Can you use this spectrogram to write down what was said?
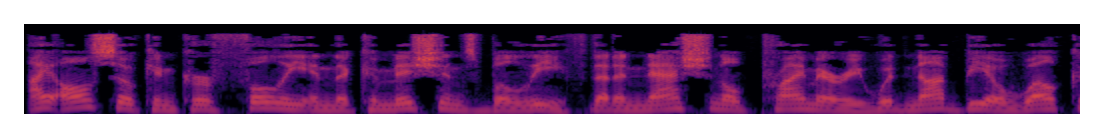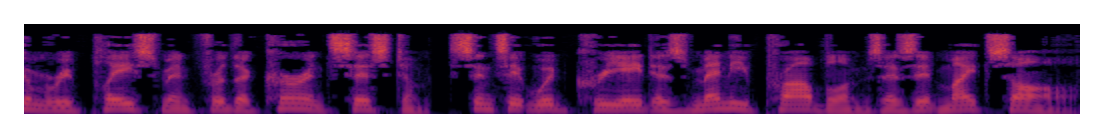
I also concur fully in the Commission's belief that a national primary would not be a welcome replacement for the current system, since it would create as many problems as it might solve.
